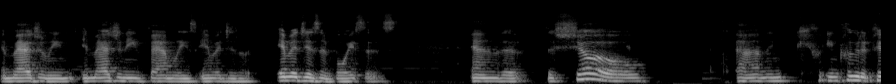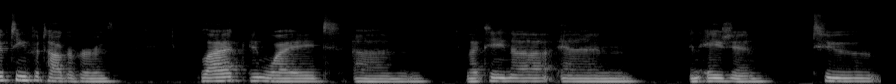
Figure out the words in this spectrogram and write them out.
Imagining, Imagining Families, Images, Images and Voices. And the, the show um, included 15 photographers, black and white, um, Latina, and an Asian to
